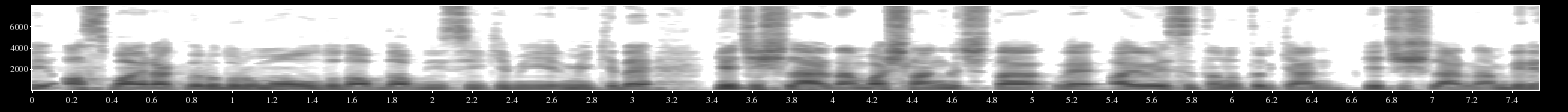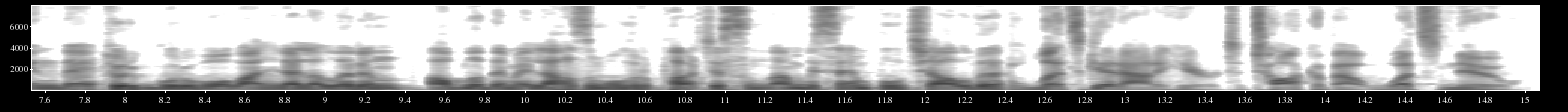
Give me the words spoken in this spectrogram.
bir as bayrakları durumu oldu WWDC 2022'de. Geçişlerden başlangıçta ve iOS'i tanıtırken geçişlerden birinde Türk grubu olan Lalaların Abla Deme Lazım Olur parçasından bir sample çaldı. Let's get out of here to talk about what's new.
